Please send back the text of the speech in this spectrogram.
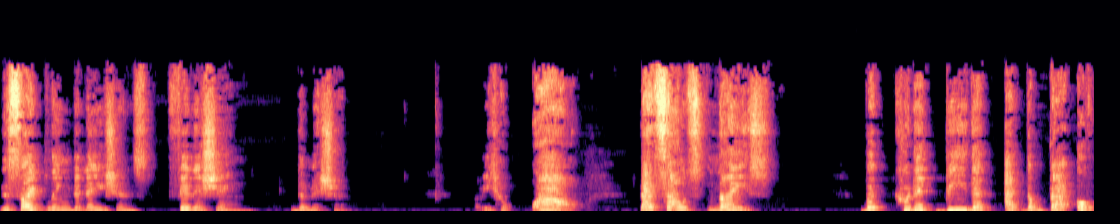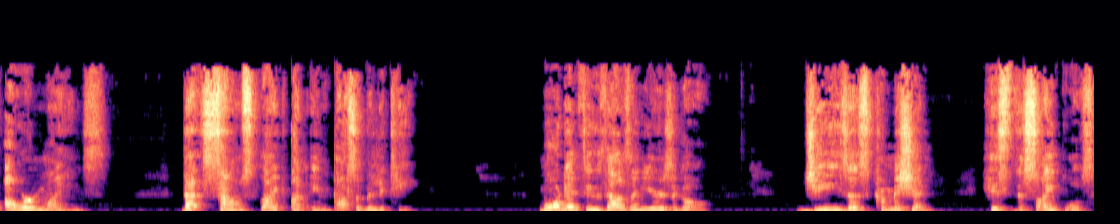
discipling the nations, finishing the mission. Wow, that sounds nice. But could it be that at the back of our minds, that sounds like an impossibility? More than 2,000 years ago, Jesus commissioned his disciples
